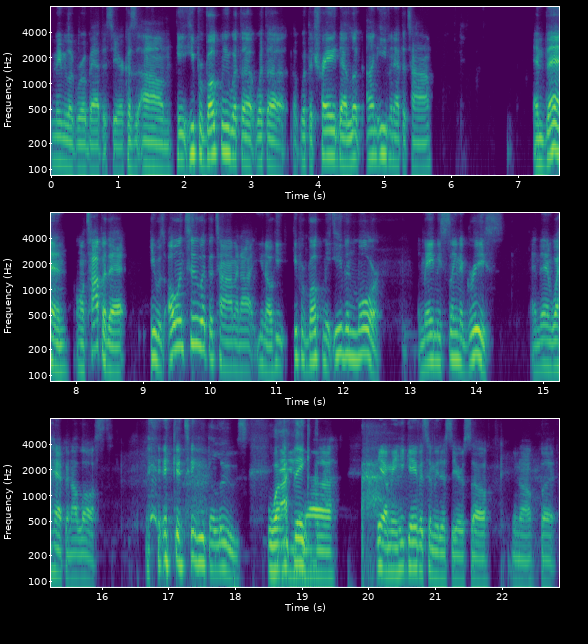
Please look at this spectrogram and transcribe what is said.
He made me look real bad this year because um, he he provoked me with a with a with a trade that looked uneven at the time. And then on top of that, he was 0 2 at the time. And I, you know, he he provoked me even more and made me sling the grease. And then what happened? I lost. it continued to lose. Well, I think uh, yeah, I mean, he gave it to me this year, so you know, but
